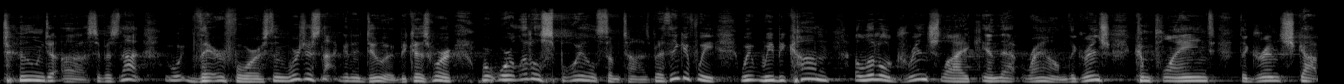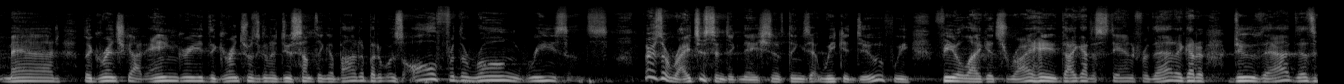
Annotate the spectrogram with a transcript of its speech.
tuned to us, if it's not there for us, then we're just not going to do it because we're, we're, we're, a little spoiled sometimes. But I think if we, we, we become a little Grinch like in that realm, the Grinch complained, the Grinch got mad, the Grinch got angry, the Grinch was going to do something about it, but it was all for the wrong reasons. There's a righteous indignation of things that we could do if we feel like it's right. Hey, I got to stand for that. I got to do that. That's,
